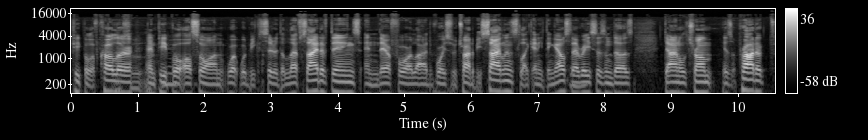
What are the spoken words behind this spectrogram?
people of color, Absolutely. and people also on what would be considered the left side of things, and therefore a lot of the voices would try to be silenced, like anything else that racism does. Donald Trump is a product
